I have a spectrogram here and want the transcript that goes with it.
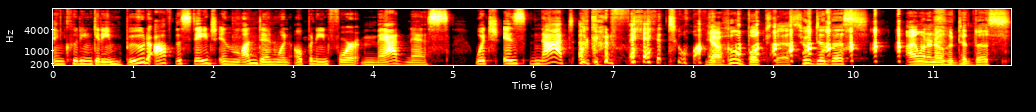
including getting booed off the stage in London when opening for Madness, which is not a good fit. Yeah, who booked this? Who did this? I want to know who did this.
